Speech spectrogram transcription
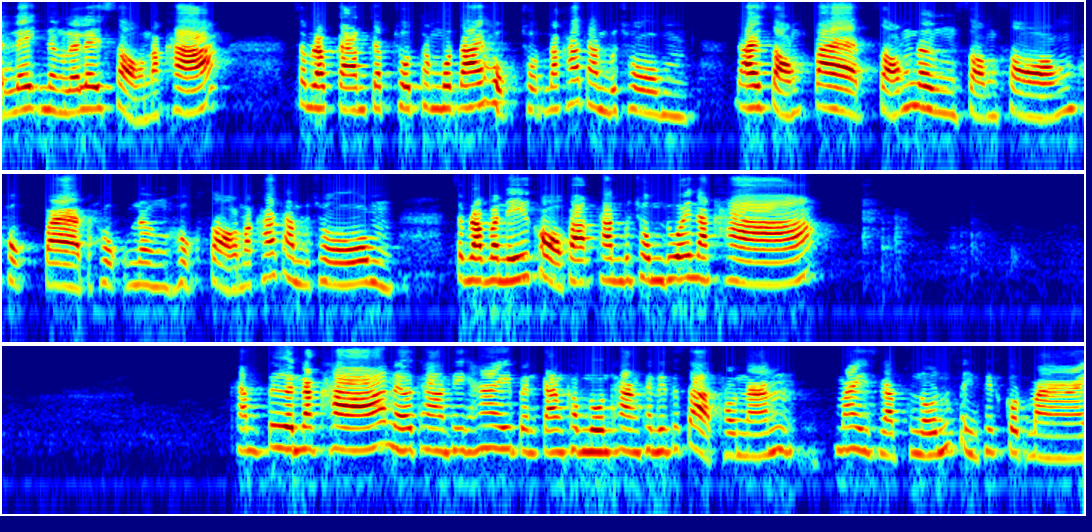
ดเลขหนึ่งและเลขสองนะคะสำหรับการจับชุดทั้งหมดได้หกชดนะคะท่านผู้ชม ได้สองแปดสองหนึ่งสองสองหกแปดหกหนึ่งหกสองนะคะท่านผู้ชมสำหรับวันนี้ขอฝากท่านผู้ชมด้วยนะคะคำเตือนนะคะ แนวทางที่ให้เป็นการคำนวณทางคณิตศาสตร์เท่านั้น ไม่สนับสนุนสิ่งผิดกฎหมาย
